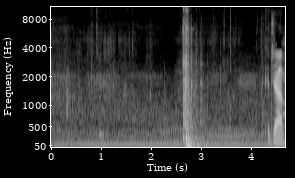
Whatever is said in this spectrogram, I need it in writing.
Good job.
